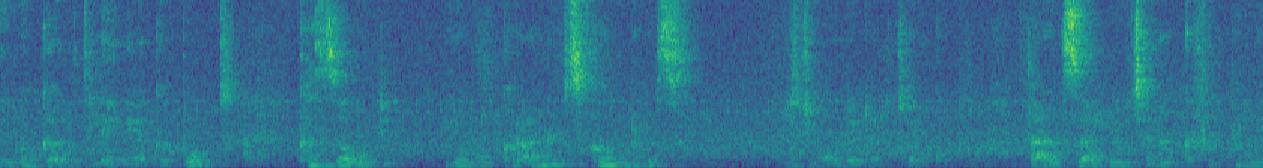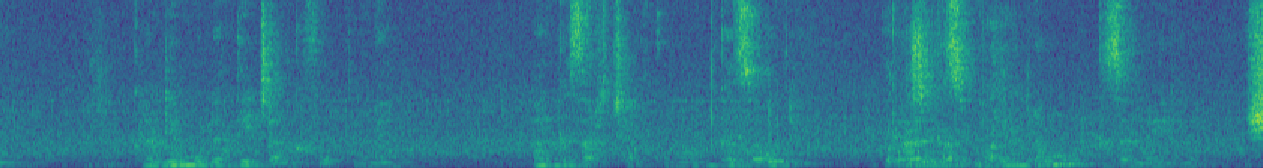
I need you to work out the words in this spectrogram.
የመጋቢት ላይ ነው ያገባሁት። ከዛ ወዲህ እየሞክራለሁ እስካሁን ድረስ ልጅ መውለድ አልቻልኩም። አረግዛለሁ፣ ይጨነግፍብኛል። ከአንዴም ሁለቴ ጨንግፎብኛል። ማርገዝ አልቻልኩም። አሁን ከዛ ወዲህ ያረግዝ ብዬም? ደግሞ እርግዝና የለም። እሺ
